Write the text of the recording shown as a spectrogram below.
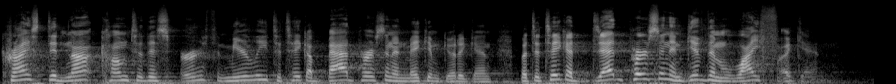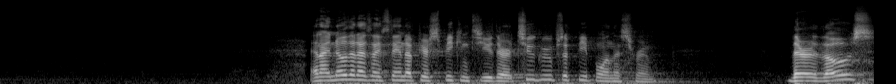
Christ did not come to this earth merely to take a bad person and make him good again, but to take a dead person and give them life again. And I know that as I stand up here speaking to you, there are two groups of people in this room. There are those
